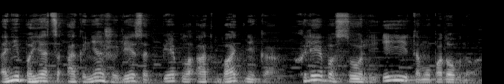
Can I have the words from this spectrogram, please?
Они боятся огня, железа, пепла от батника, хлеба, соли и тому подобного.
